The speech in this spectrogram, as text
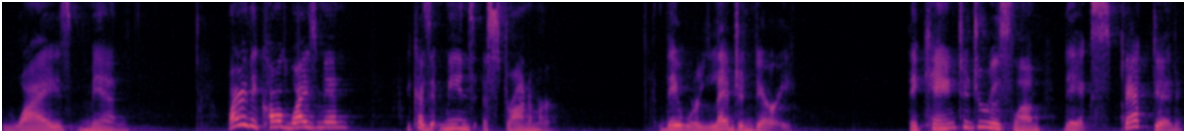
wise men. Why are they called wise men? Because it means astronomer. They were legendary. They came to Jerusalem. They expected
